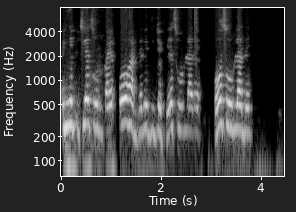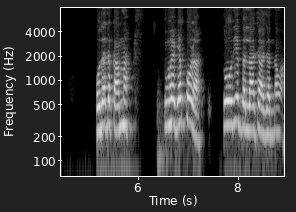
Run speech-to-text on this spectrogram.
ਇੰਨੇ ਪਿਛਲੇ ਸੂਟ ਪਏ ਉਹ ਹਟਦੇ ਨੇ ਦੂਜੇ ਫੇਰ ਸੂਟ ਲੈ ਦੇ ਉਹ ਸੂਟ ਲੈ ਦੇ। ਉਹਦਾ ਤਾਂ ਕੰਮ ਆ। ਤੂੰ ਹੈਗਾ ਭੋਲਾ। ਤੂੰ ਉਹਦੀਆਂ ਗੱਲਾਂ ਚ ਆ ਜਾਂਦਾ ਵਾ।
